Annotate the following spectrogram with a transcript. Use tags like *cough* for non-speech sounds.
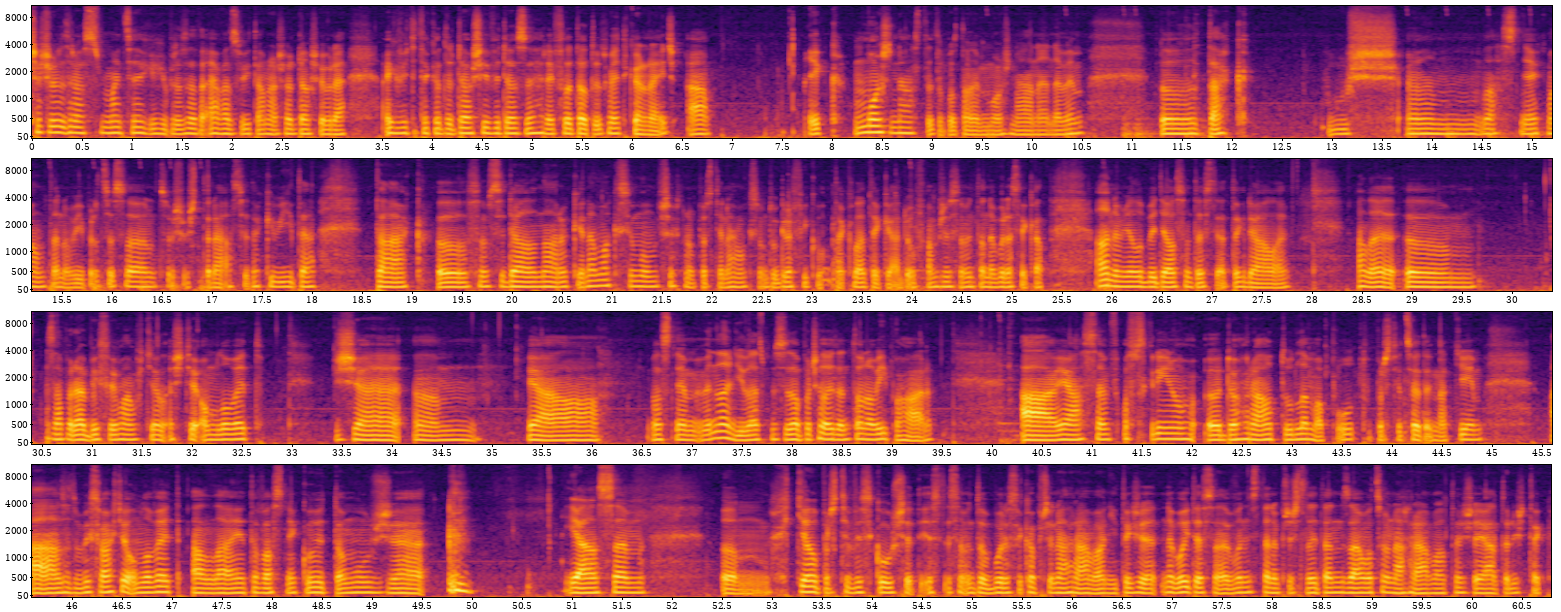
Čau, zdravím, majce, jak prezent a vás vítám na našeho dalšího videa. A jak vidíte, tak to další video ze hry Flatout Ultimate Carnage a jak možná jste to poznali, možná ne, nevím, uh, tak už um, vlastně, jak mám ten nový procesor, což už teda asi taky víte, tak uh, jsem si dal nároky na maximum, všechno prostě na maximum tu grafiku, takhle, tak já doufám, že se mi to nebude sekat, ale nemělo by, dělal jsem testy a tak dále. Ale um, zaprvé bych se vám chtěl ještě omluvit, že um, já vlastně v minulém díle jsme si započali tento nový pohár a já jsem v offscreenu uh, dohrál tuhle mapu, tu prostě co je teď nad tím a za to bych se vám chtěl omluvit, ale je to vlastně kvůli tomu, že *clears throat* já jsem um, chtěl prostě vyzkoušet, jestli se mi to bude sekat při nahrávání, takže nebojte se, oni jste nepřišli, ten závod jsem nahrával, takže já to když tak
